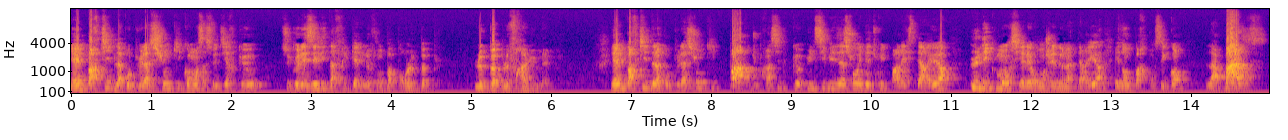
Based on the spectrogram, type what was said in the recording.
Il y a une partie de la population qui commence à se dire que ce que les élites africaines ne font pas pour le peuple, le peuple le fera lui-même. Il y a une partie de la population qui part du principe qu'une civilisation est détruite par l'extérieur uniquement si elle est rongée de l'intérieur, et donc par conséquent, la base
